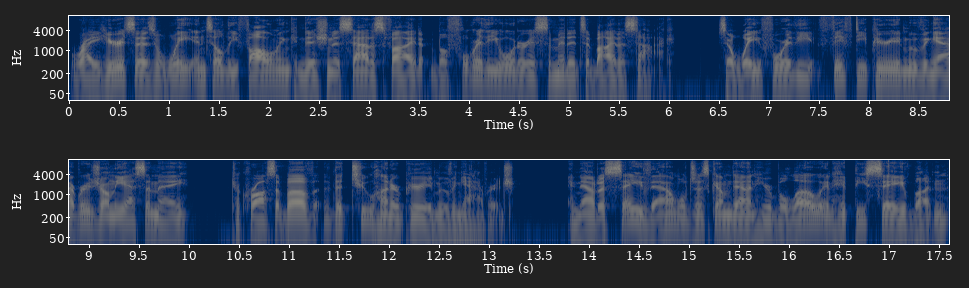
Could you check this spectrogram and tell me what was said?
Right here it says wait until the following condition is satisfied before the order is submitted to buy the stock. So wait for the 50 period moving average on the SMA to cross above the 200 period moving average. And now to save that, we'll just come down here below and hit the save button.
